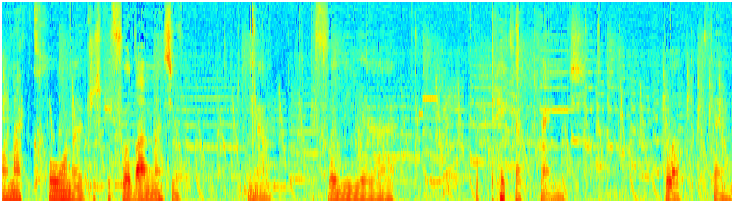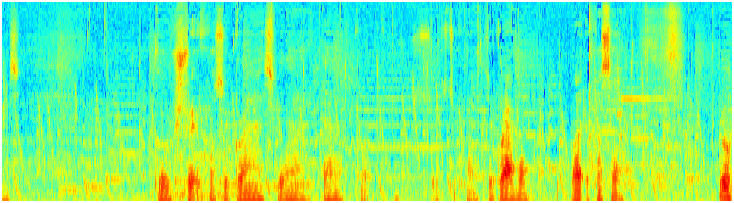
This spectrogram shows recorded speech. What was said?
On that corner, just before that massive, you know, before the uh, the pickup things, block things. Go straight across the grass that. Uh, what, the, the gravel, right across there. Oh.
